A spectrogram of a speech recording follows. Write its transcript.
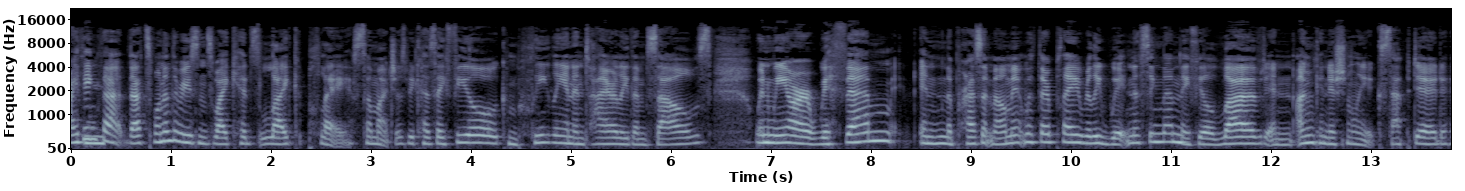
I think mm. that that's one of the reasons why kids like play so much is because they feel completely and entirely themselves. When we are with them, in the present moment with their play, really witnessing them. They feel loved and unconditionally accepted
